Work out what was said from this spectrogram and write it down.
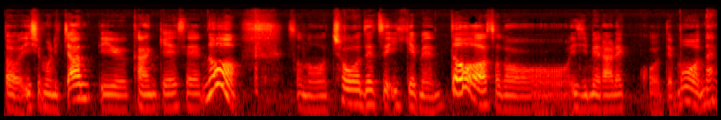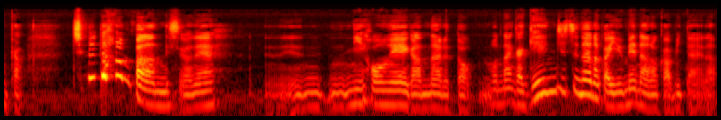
と石森ちゃんっていう関係性のその超絶イケメンとそのいじめられっ子でもなんか中途半端なんですよね。日本映画になると。もうなんか現実なのか夢なのかみたいな。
